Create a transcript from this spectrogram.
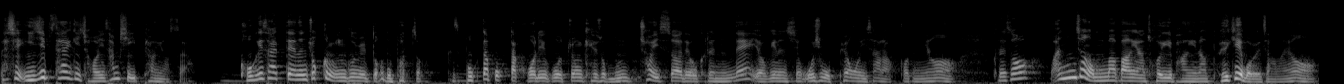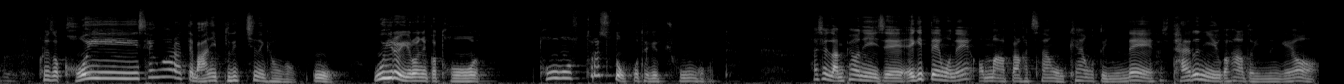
사실 이 집 살기 전이 32평이었어요. 거기 살 때는 조금 인구 밀도가 높았죠. 그래서 복닥복닥 거리고 좀 계속 뭉쳐 있어야 되고 그랬는데 여기는 지금 55평으로 이사를 왔거든요. 그래서 완전 엄마 방이랑 저희 방이랑 되게 멀잖아요. 그래서 거의 생활할 때 많이 부딪히는 경우가 없고 오히려 이러니까 더, 더 스트레스도 없고 되게 좋은 것 같아요. 사실 남편이 이제 아기 때문에 엄마 아빠랑 같이 사는 걸 오케이 한 것도 있는데 사실 다른 이유가 하나 더 있는 게요.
